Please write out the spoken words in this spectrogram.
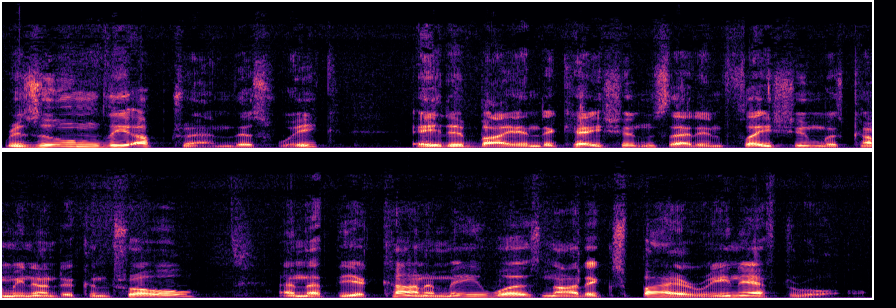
resumed the uptrend this week aided by indications that inflation was coming under control and that the economy was not expiring after all.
